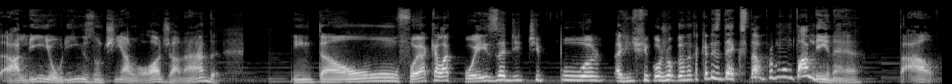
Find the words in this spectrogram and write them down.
ali em Ourinhos não tinha loja, nada. Então foi aquela coisa de tipo, a gente ficou jogando com aqueles decks que dava pra montar ali, né? Tal.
